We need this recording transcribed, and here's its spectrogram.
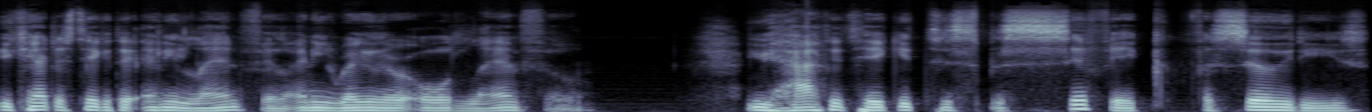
You can't just take it to any landfill, any regular old landfill. You have to take it to specific facilities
